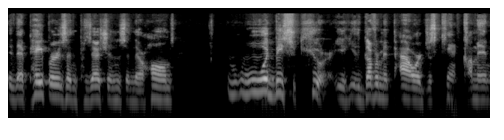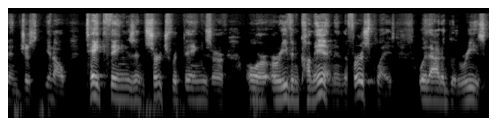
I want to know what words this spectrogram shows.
their papers and possessions in their homes would be secure. You, the government power just can't come in and just you know take things and search for things or or or even come in in the first place without a good reason.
